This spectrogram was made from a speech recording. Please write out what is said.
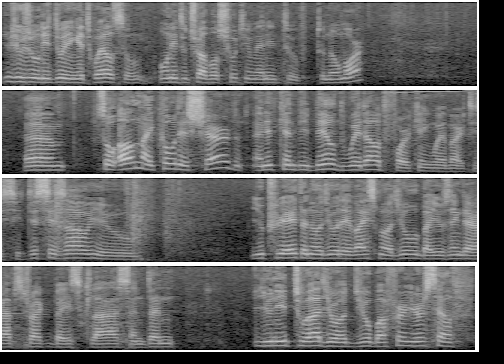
usually doing it well, so only to troubleshoot you may need to, to know more. Um, so all my code is shared, and it can be built without forking WebRTC. This is how you, you create an audio device module by using their abstract base class, and then you need to add your audio buffer yourself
